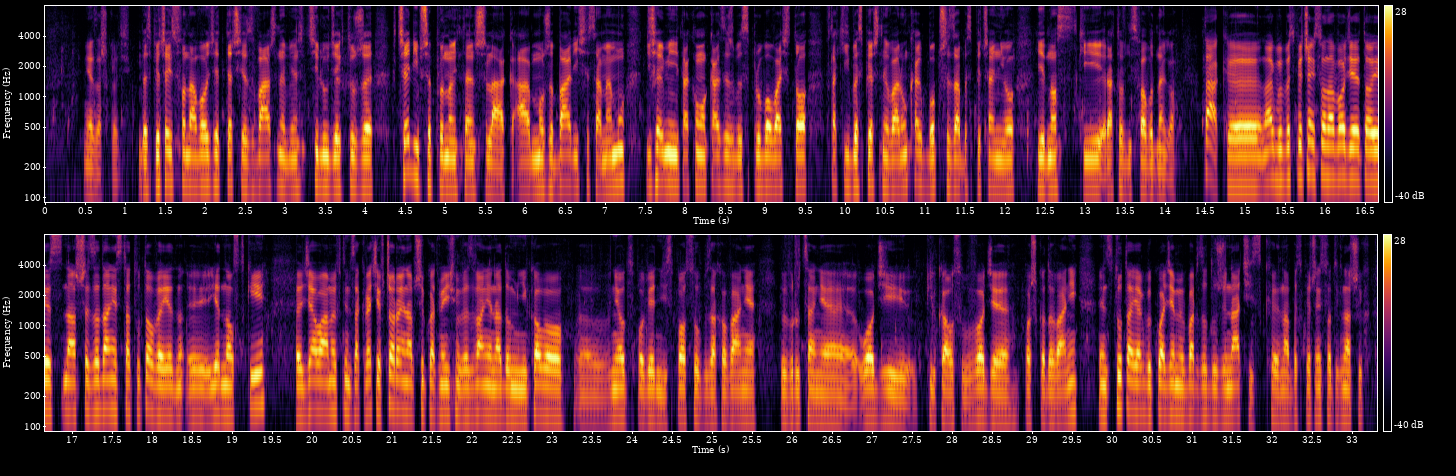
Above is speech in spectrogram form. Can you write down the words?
nie zaszkodzi. Bezpieczeństwo na wodzie też jest ważne, więc ci ludzie, którzy chcieli przepłynąć ten szlak, a może bali się samemu, dzisiaj mieli taką okazję, żeby spróbować to w takich bezpiecznych warunkach, bo przy zabezpieczeniu jednostki ratownictwa wodnego. Tak, e, no jakby bezpieczeństwo na wodzie to jest nasze zadanie statutowe e, jednostki. Działamy w tym zakresie. Wczoraj na przykład mieliśmy wezwanie na Dominikowo e, w nieodpowiedni sposób, zachowanie, wywrócenie łodzi, kilka osób w wodzie poszkodowani. Więc tutaj jakby kładziemy bardzo duży nacisk na bezpieczeństwo tych naszych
